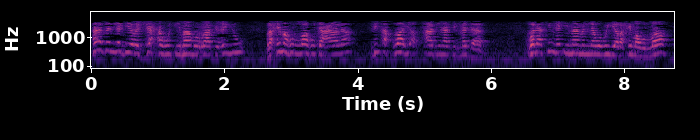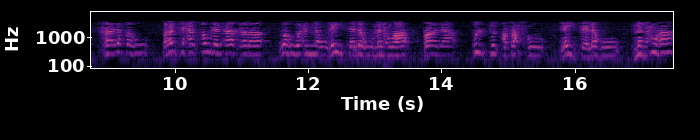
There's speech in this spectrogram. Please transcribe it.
هذا الذي رجحه الإمام الرافعي رحمه الله تعالى من أقوال أصحابنا في المذهب. ولكن الإمام النووي رحمه الله خالفه فرجح القول الآخر وهو أنه ليس له منعها. قال قلت الأصح ليس له منعها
